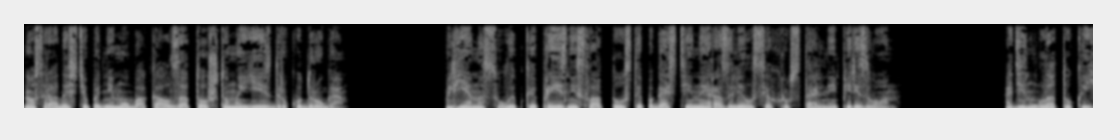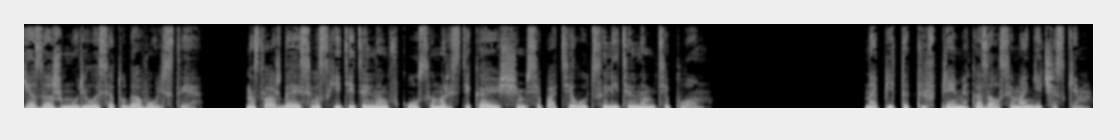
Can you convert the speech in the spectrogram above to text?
Но с радостью подниму бокал за то, что мы есть друг у друга. Лена с улыбкой произнесла тост, и по гостиной разлился хрустальный перезвон. Один глоток, и я зажмурилась от удовольствия, наслаждаясь восхитительным вкусом и растекающимся по телу целительным теплом. Напиток и впрямь оказался магическим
